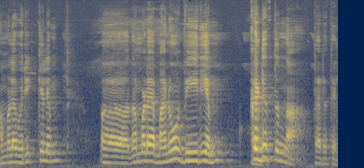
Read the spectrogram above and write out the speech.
നമ്മളെ ഒരിക്കലും നമ്മുടെ മനോവീര്യം കെടുത്തുന്ന തരത്തിൽ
